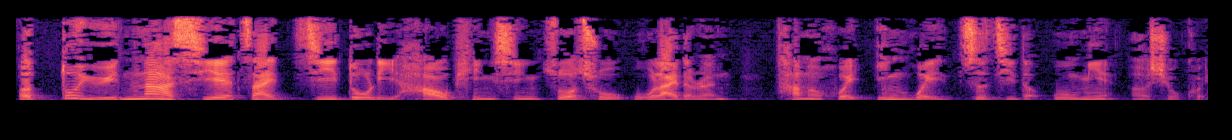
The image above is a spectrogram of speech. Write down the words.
而对于那些在基督里好品行做出无赖的人，他们会因为自己的污蔑而羞愧。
